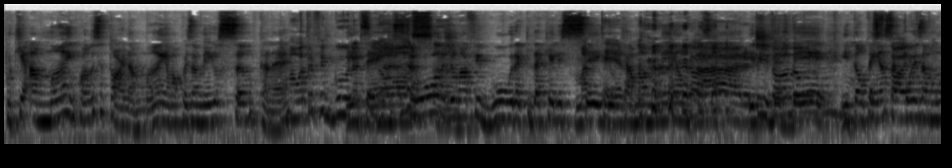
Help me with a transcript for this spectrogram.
Porque a mãe, quando se torna mãe, é uma coisa meio santa, né? É uma outra figura, Entende? assim. Nossa. Surge uma figura que daquele seio que Materna. amamenta Claro, todo bebê. um Então tem essa coisa um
